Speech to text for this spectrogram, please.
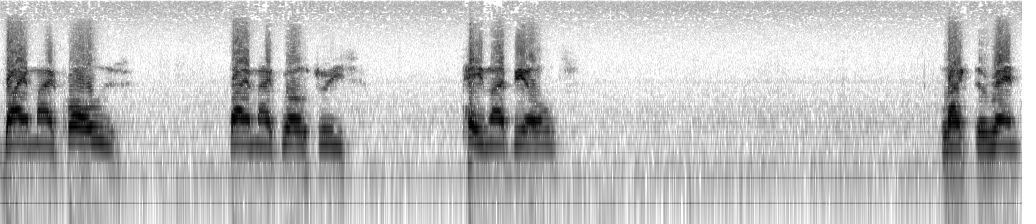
buy my clothes, buy my groceries, pay my bills, like the rent,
